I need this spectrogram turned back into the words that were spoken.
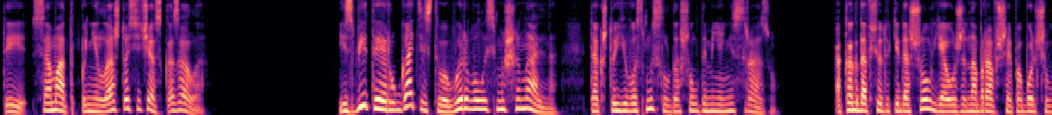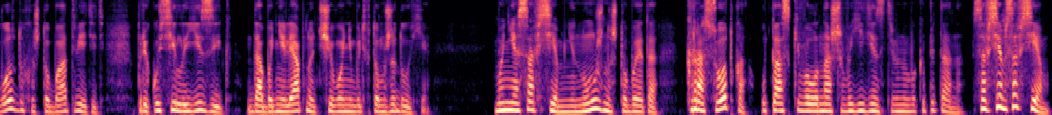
Ты сама-то поняла, что сейчас сказала? Избитое ругательство вырвалось машинально, так что его смысл дошел до меня не сразу. А когда все таки дошел, я уже набравшая побольше воздуха, чтобы ответить, прикусила язык, дабы не ляпнуть чего-нибудь в том же духе. Мне совсем не нужно, чтобы эта красотка утаскивала нашего единственного капитана. Совсем-совсем.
